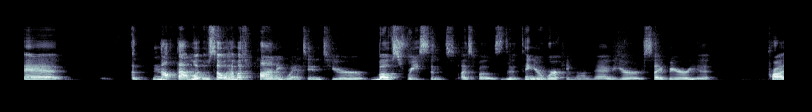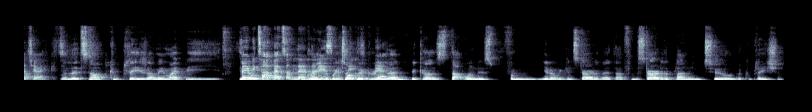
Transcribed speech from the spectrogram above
Uh, uh, not that much. So, how much planning went into your most recent, I suppose, the thing you're working on now, your Siberia project? Well, it's not completed. I mean, it might be. Maybe know, talk about something then. Greenland. We'll talk about complete. Yeah. Greenland because that one is from, you know, we can start about that from the start of the planning till the completion.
